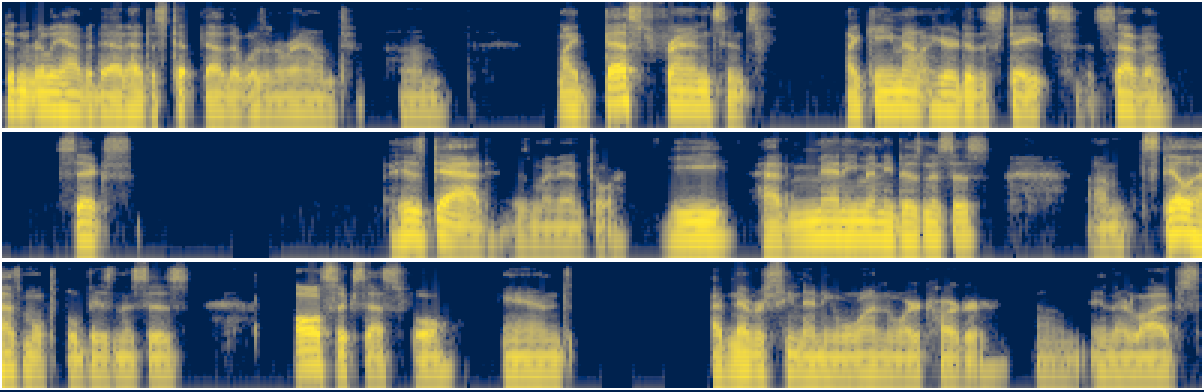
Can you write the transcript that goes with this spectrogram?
didn't really have a dad had a stepdad that wasn't around. Um my best friend since i came out here to the states at seven six his dad is my mentor. He had many many businesses um still has multiple businesses all successful and i've never seen anyone work harder um, in their lives.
